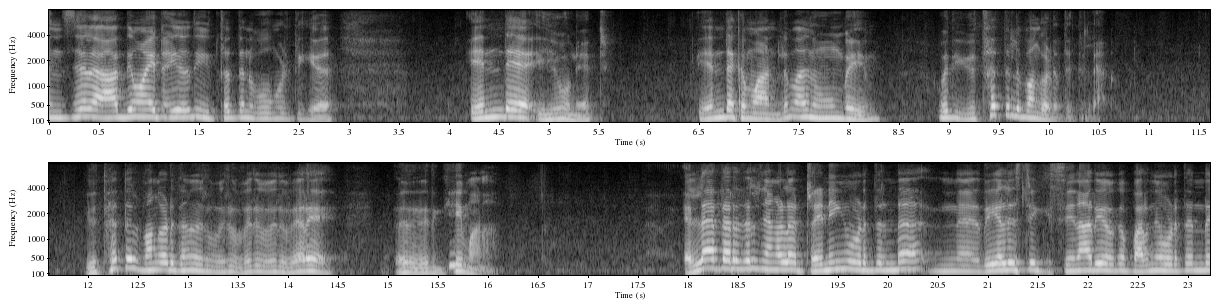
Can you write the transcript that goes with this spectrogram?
ഇൻസിഡന്റ് ആദ്യമായിട്ട് ഈ ഒരു യുദ്ധത്തിന് പോകുമ്പോഴത്തേക്ക് എന്റെ യൂണിറ്റ് എന്റെ കമാൻഡിലും അതിന് മുമ്പേയും ഒരു യുദ്ധത്തിൽ പങ്കെടുത്തിട്ടില്ല. യുദ്ധത്തിൽ പങ്കെടുക്കുന്നത് ഒരു ഒരു ഒരു വേറെ ഒരു ഒരു ഗെയിമാണ്. എല്ലാ തരത്തിലും ഞങ്ങൾ ട്രെയിനിങ് കൊടുത്തിട്ടുണ്ട്. റിയലിസ്റ്റിക് സിനാറിയോ ഒക്കെ പറഞ്ഞു കൊടുത്തിട്ടുണ്ട്.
